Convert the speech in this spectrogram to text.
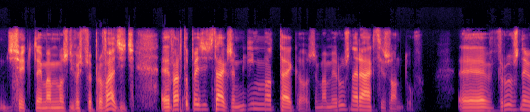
dzisiaj tutaj mamy możliwość przeprowadzić, warto powiedzieć tak, że mimo tego, że mamy różne reakcje rządów, w różnych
